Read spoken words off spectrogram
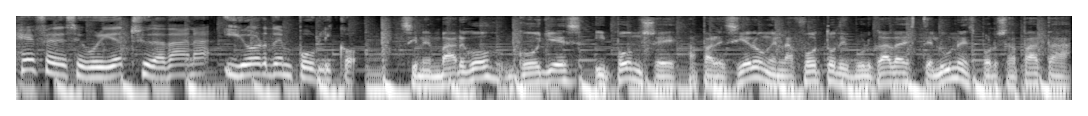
jefe de Seguridad Ciudadana y Orden Público. Sin embargo, Goyes y Ponce aparecieron en la foto divulgada este lunes por Zapata.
